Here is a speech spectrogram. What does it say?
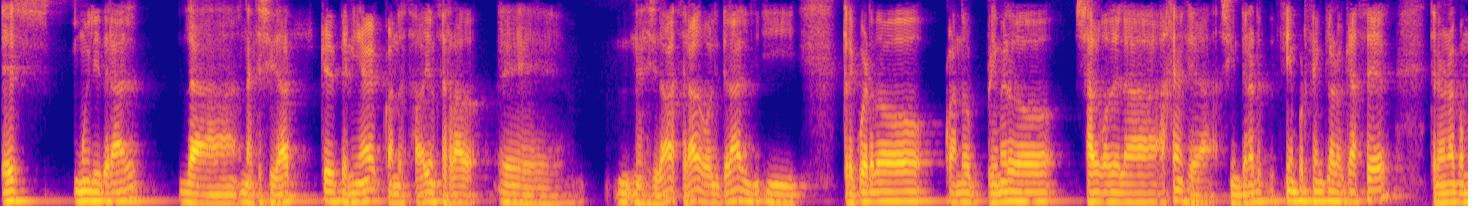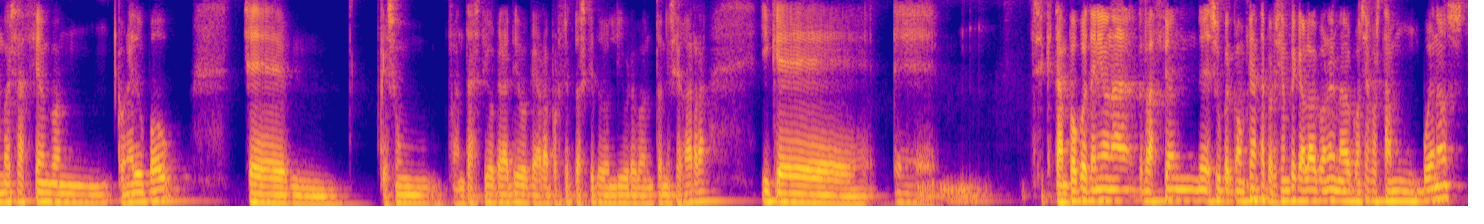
es muy literal la necesidad que tenía cuando estaba bien encerrado. Eh, necesitaba hacer algo, literal. Y recuerdo cuando primero salgo de la agencia sin tener 100% claro qué hacer, tener una conversación con, con Edu Pou, eh, que es un fantástico creativo que ahora, por cierto, ha escrito un libro con Tony Segarra y que, eh, tampoco tenía una relación de súper confianza, pero siempre que hablaba con él me ha dado consejos tan buenos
